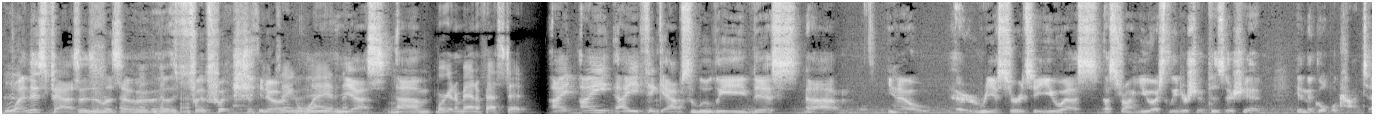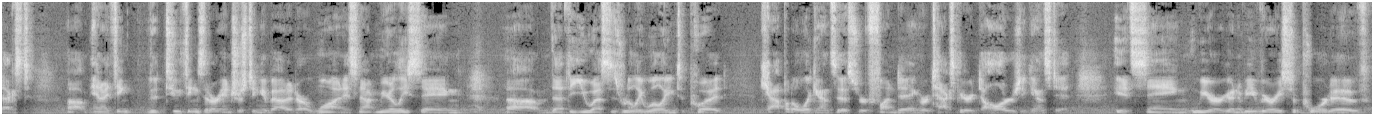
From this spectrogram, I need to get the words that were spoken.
when this passes, and let's have a, you know when. Yes, um, we're going to manifest it. I, I, I, think absolutely this, um, you know, reasserts a U.S. a strong U.S. leadership position in the global context, um, and I think the two things that are interesting about it are one, it's not merely saying um, that the U.S. is really willing to put capital against this or funding or taxpayer dollars against it. It's saying we are going to be very supportive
